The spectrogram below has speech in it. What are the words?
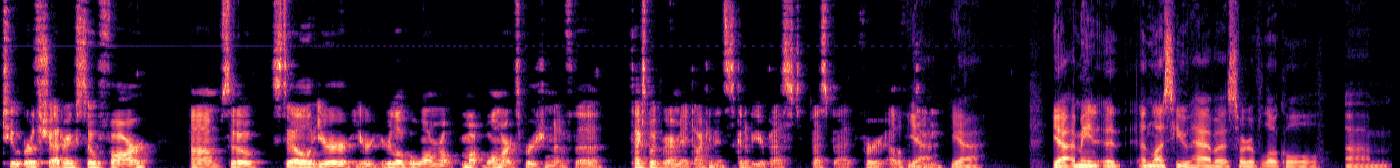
too earth shattering so far. Um, so still your, your, your local Walmart, Walmart's version of the, textbook variant documents is going to be your best best bet for Elephantini. Yeah, yeah, yeah. I mean, uh, unless you have a sort of local um,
